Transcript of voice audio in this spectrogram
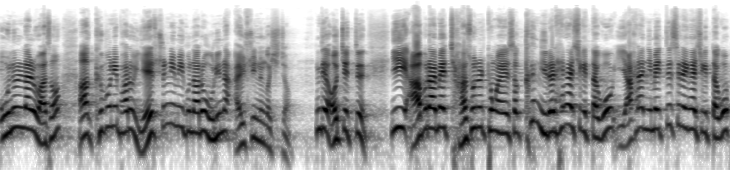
오늘날 와서 아, 그분이 바로 예수님이구나로 우리는 알 수 있는 것이죠. 근데 어쨌든 이 아브라함의 자손을 통하여서 큰 일을 행하시겠다고 하나님의 뜻을 행하시겠다고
